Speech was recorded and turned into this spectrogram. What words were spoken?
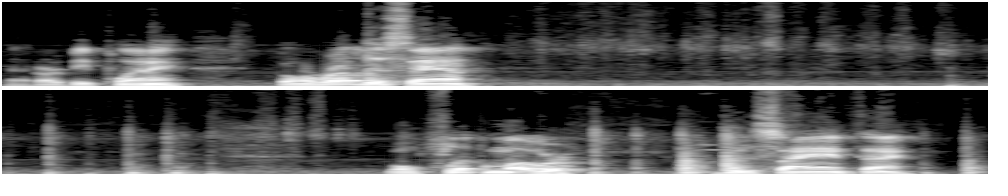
That ought to be plenty. Going to rub this in. Going to flip them over. Do the same thing. A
